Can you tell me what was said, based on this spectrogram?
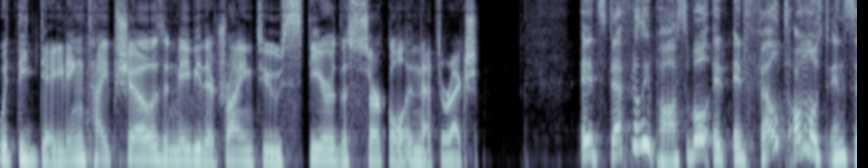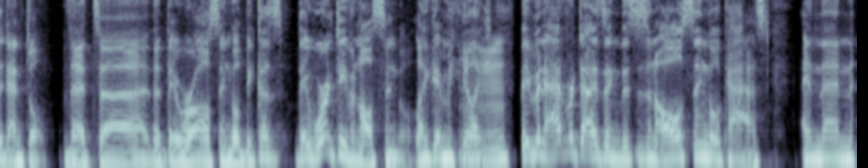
with the dating type shows, and maybe they're trying to steer the circle in that direction. It's definitely possible. It it felt almost incidental that uh that they were all single because they weren't even all single. Like I mean, like they've been advertising this is an all single cast. And then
